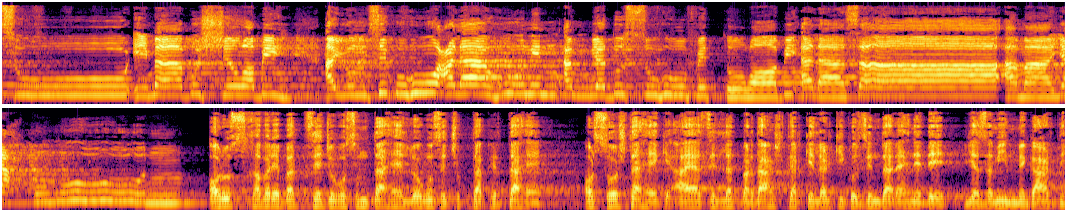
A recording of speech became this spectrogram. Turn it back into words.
سوء ما بشر به أيمسكه على هون أم يدسه في التراب ألا ساء ما يحكمون اور اس خبر بد سے جو وہ سنتا ہے، لوگوں سے چھپتا پھرتا ہے اور سوچتا ہے کہ آیا ذلت برداشت کر کے لڑکی کو زندہ رہنے دے یا زمین میں گاڑ دے۔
